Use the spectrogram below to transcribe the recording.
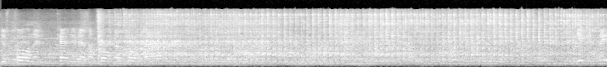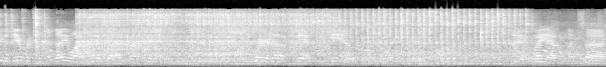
just pulling and cutting it as I'm pulling the tool back. You can see the difference in the daylight on this side, trying to get it squared up best you can. Man, way out on that side.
